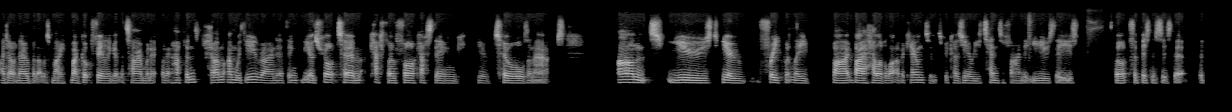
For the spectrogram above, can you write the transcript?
I don't know, but that was my my gut feeling at the time when it when it happened. I'm, I'm with you, Ryan. I think you know short term cash flow forecasting, you know, tools and apps aren't used you know frequently by by a hell of a lot of accountants because you know you tend to find that you use these for, for businesses that, that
